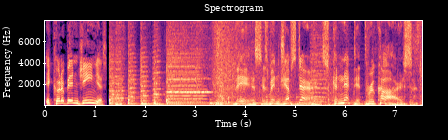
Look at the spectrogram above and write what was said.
It could have been genius. This has been Jeff Sterns, Connected Through Cars.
